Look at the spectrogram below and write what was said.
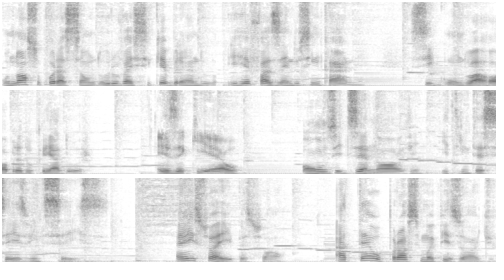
o nosso coração duro vai se quebrando e refazendo-se em carne segundo a obra do Criador. Ezequiel 11, 19 e 36, 26. É isso aí, pessoal. Até o próximo episódio.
